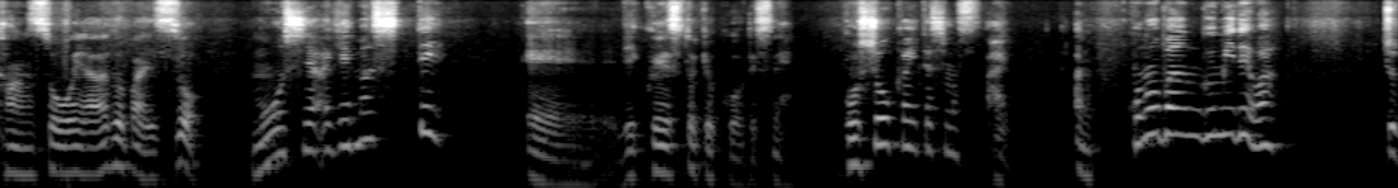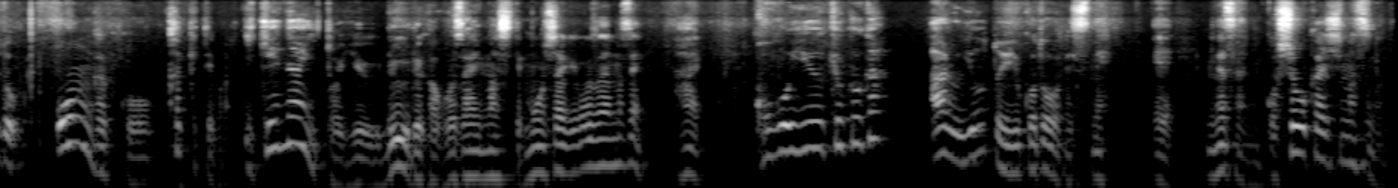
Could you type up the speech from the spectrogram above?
感想やアドバイスを申し上げまして、えーリクエスト曲をですねご紹介いたします。はい。あのこの番組ではちょっと音楽をかけてはいけないというルールがございまして申し訳ございません。はい、こういう曲があるよということをですね、えー皆さんにご紹介しますので、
